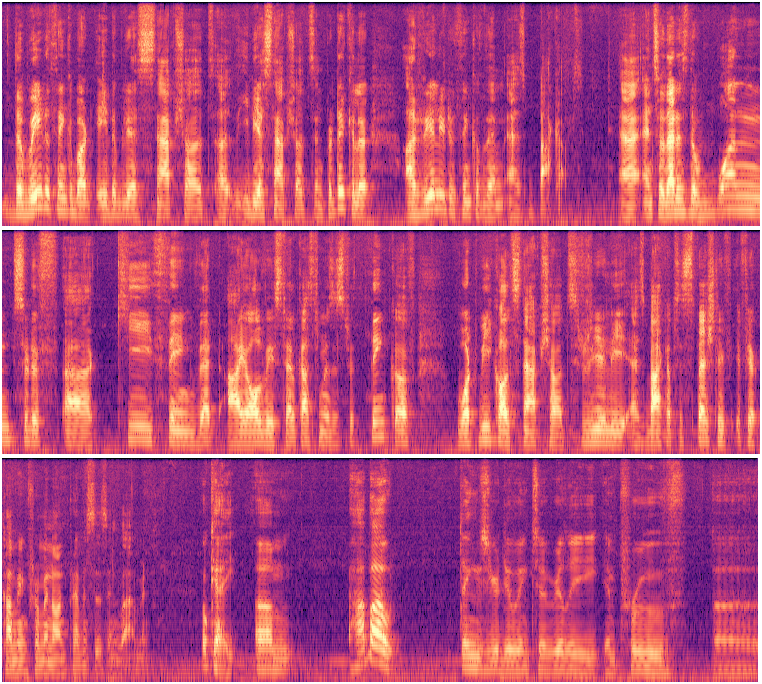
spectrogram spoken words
the way to think about AWS snapshots, uh, EBS snapshots in particular, are really to think of them as backups. Uh, and so that is the one sort of key thing that I always tell customers is to think of what we call snapshots really as backups, especially if, if you're coming from an on-premises environment. Okay, um, how about things you're doing to really improve uh,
